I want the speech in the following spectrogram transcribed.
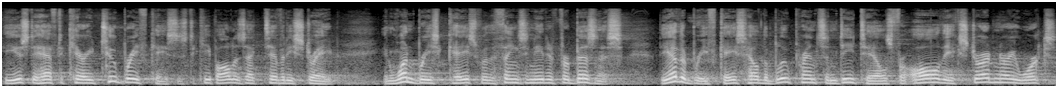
he used to have to carry two briefcases to keep all his activities straight. In one briefcase were the things he needed for business the other briefcase held the blueprints and details for all the extraordinary works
